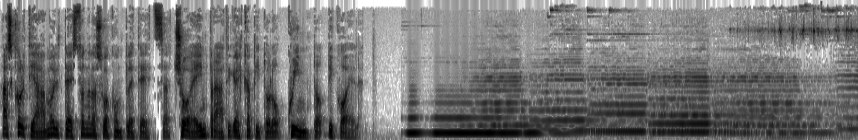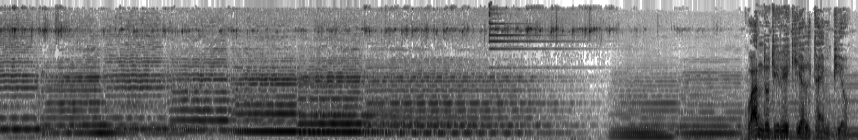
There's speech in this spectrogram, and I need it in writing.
ascoltiamo il testo nella sua completezza, cioè in pratica il capitolo quinto di Coelet. Quando ti rechi al Tempio,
